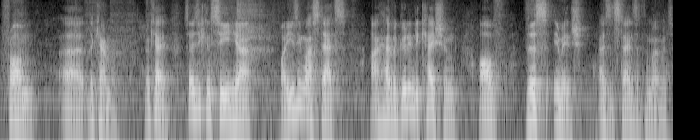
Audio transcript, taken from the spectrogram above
from uh, the camera. Okay, so as you can see here, by using my stats, I have a good indication of this image as it stands at the moment.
